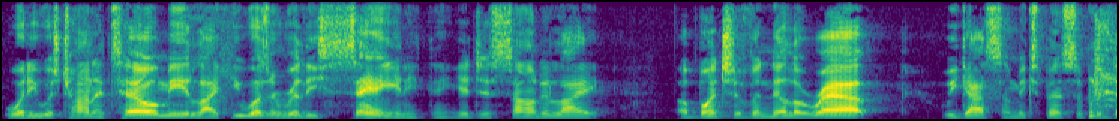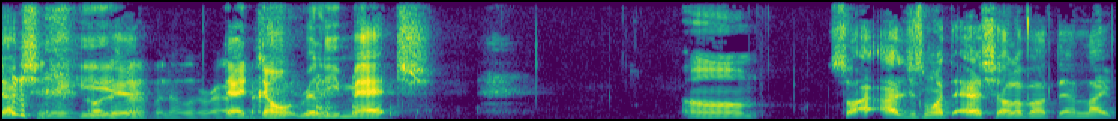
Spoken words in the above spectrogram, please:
what he was trying to tell me. Like he wasn't really saying anything. It just sounded like a bunch of vanilla rap. We got some expensive production in here man vanilla rap. that don't really match. Um, so I, I just want to ask y'all about that. Like,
